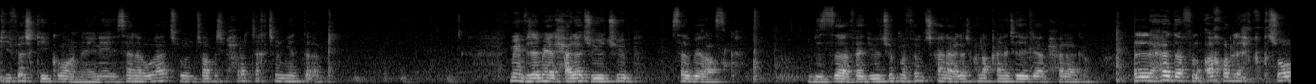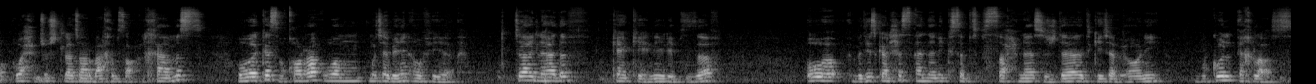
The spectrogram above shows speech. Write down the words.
كيفاش كيكون. يعني سنوات وانت باش بحرا تاخذ 800 درهم. المهم في جميع الحالات يوتيوب سير براسك. بزاف. هاد يوتيوب ما فهمتش أنا علاش أنا قناتي ديالي بحال هكا. الهدف الآخر اللي حققته واحد جوج ثلاثة أربعة خمسة الخامس هو كسب قراء ومتابعين أوفياء. حتى هذا الهدف كان كيعني لي بزاف. وبديت كنحس أنني كسبت بصح ناس جداد كيتابعوني بكل إخلاص.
